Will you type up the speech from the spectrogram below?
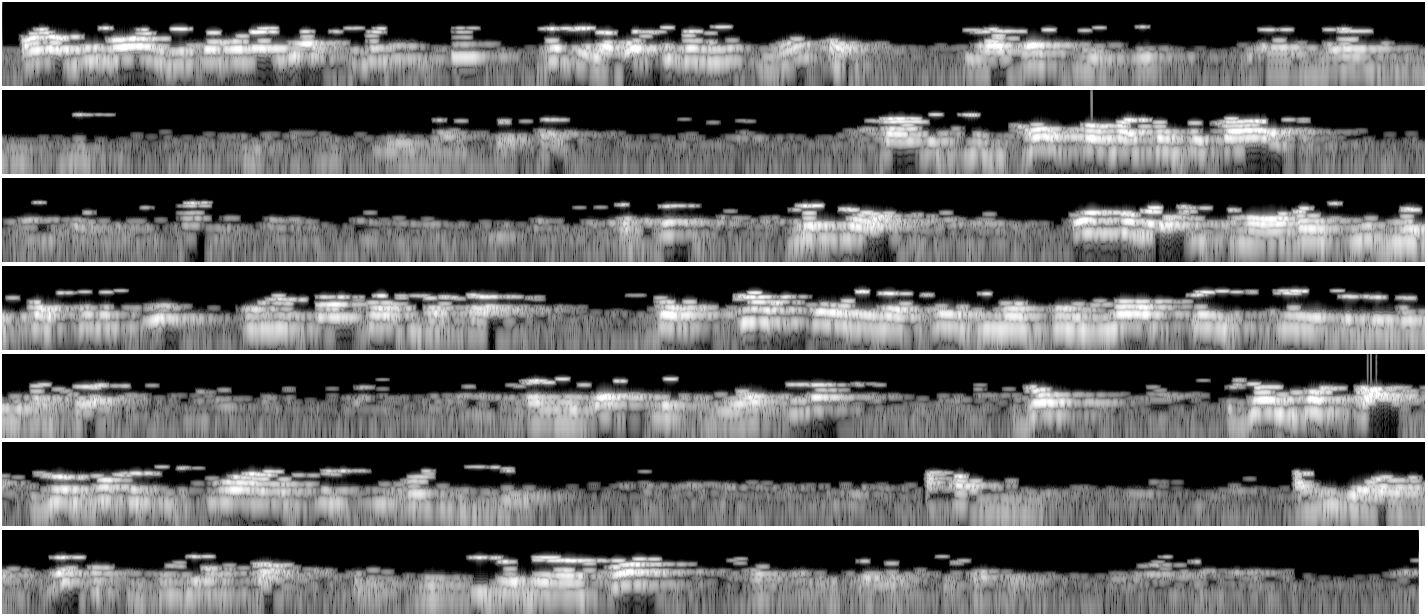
En leur disant, est dans mon alliage, tu veux ici. J'étais là-bas, tu veux ici. Non, là-bas, tu étais un individu qui est un total. Maintenant, automatiquement, on va essayer de me casser les pieds pour pas faire du bâtard. Donc, que font les nations du monde pour de devenir un Elle est respectée en cela. Donc, je ne veux pas, je veux que tu sois un petit religieux. Peuple,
